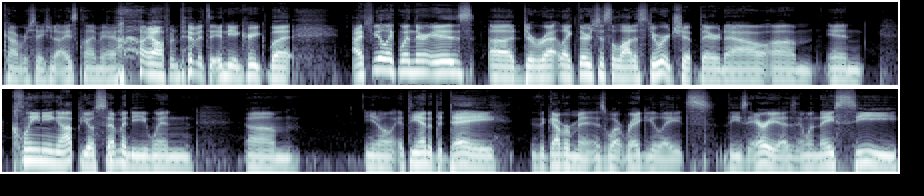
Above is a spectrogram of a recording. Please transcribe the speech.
conversation to ice climbing. I, I often pivot to Indian Creek, but I feel like when there is a direct, like there's just a lot of stewardship there now, um, and cleaning up Yosemite when, um, you know, at the end of the day, the government is what regulates these areas, and when they see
